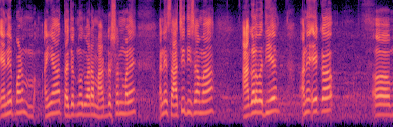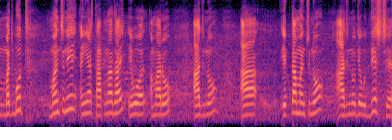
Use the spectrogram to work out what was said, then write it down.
એને પણ અહીંયા તજજ્ઞો દ્વારા માર્ગદર્શન મળે અને સાચી દિશામાં આગળ વધીએ અને એક મજબૂત મંચની અહીંયા સ્થાપના થાય એવો અમારો આજનો આ એકતા મંચનો આજનો જે ઉદ્દેશ છે.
